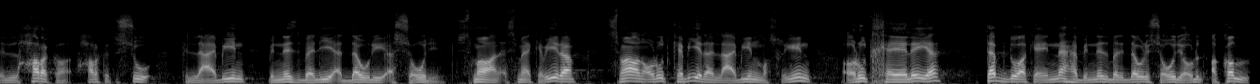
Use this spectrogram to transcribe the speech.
الحركة حركة السوق في اللاعبين بالنسبة للدوري السعودي. تسمعوا عن أسماء كبيرة تسمعوا عن عروض كبيرة للاعبين المصريين عروض خيالية تبدو وكأنها بالنسبة للدوري السعودي عروض أقل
